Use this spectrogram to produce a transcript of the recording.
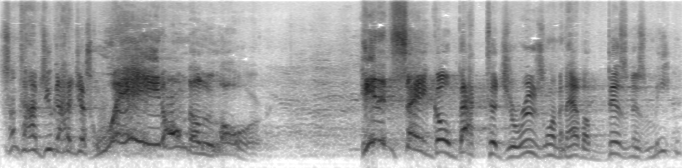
Sometimes you got to just wait on the Lord. He didn't say go back to Jerusalem and have a business meeting.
